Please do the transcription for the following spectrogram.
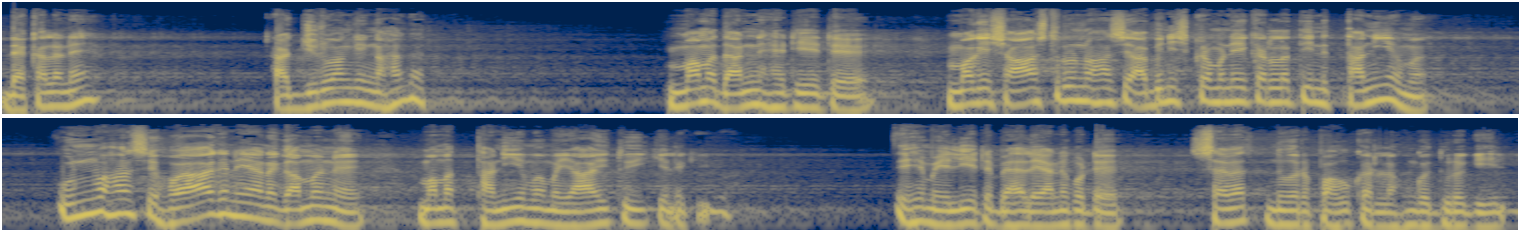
දැකලනෑ රජ්ජුරුවන්ගෙන් අහගත්. මම දන්න හැටියට මගේ ශාස්තෘන් වහසේ අභිනිෂ්ක්‍රමණය කරලා තියෙන තනියම උන්වහන්සේ හොයාගෙන යන ගමන මම තනියමම යායුතුයි කියලකිව. එහෙම එලියට බැහල යනකොට සැවැත් නුවර පහු කරලා හුඟ දුරගිහිල්ල.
